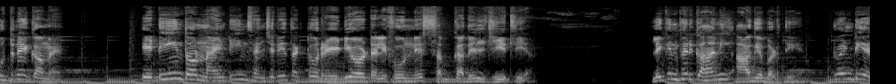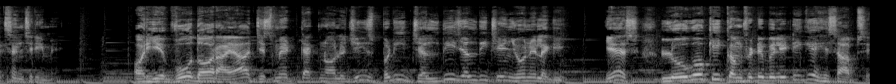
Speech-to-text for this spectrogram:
उतने कम है। 18th और 19th सेंचुरी तक तो रेडियो और टेलीफोन ने सबका दिल जीत लिया। लेकिन फिर कहानी आगे बढ़ती है ट्वेंटी सेंचुरी में। और ये वो दौर आया जिसमें टेक्नोलॉजीज़ बड़ी जल्दी जल्दी चेंज होने लगी। यस yes, लोगों की कंफर्टेबिलिटी के हिसाब से।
